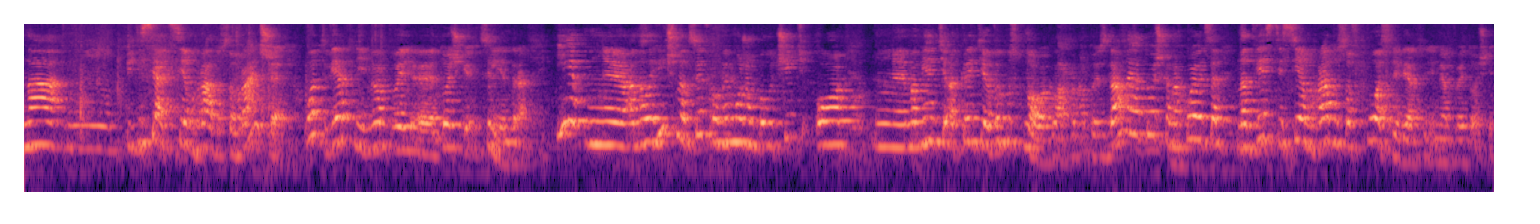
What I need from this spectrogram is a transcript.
на м, 57 градусов раньше от верхней мертвой э, точки цилиндра. И э, аналогично цифру мы можем получить о э, моменте открытия выпускного клапана. То есть данная точка находится на 207 градусов после верхней мертвой точки.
